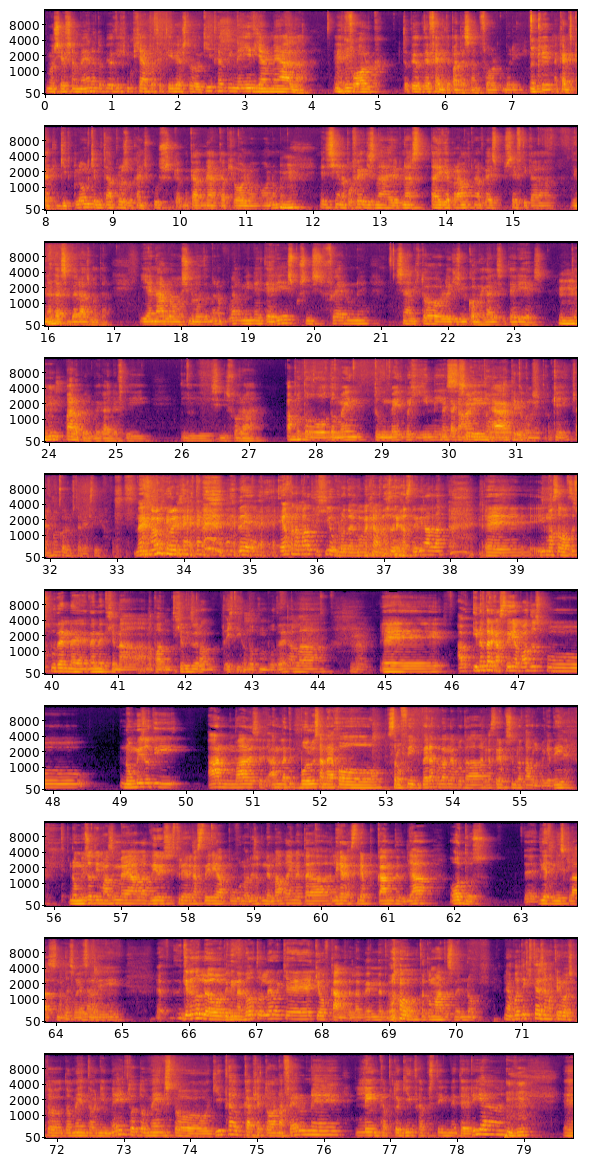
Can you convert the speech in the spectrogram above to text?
δημοσιεύσαμε ένα το οποίο δείχνει ποια αποθετήρια στο GitHub είναι ίδια με άλλα. Mm-hmm. Ε, fork, το οποίο δεν φαίνεται πάντα σαν fork. Μπορεί okay. να κάνεις κάτι git clone και μετά απλώς το κάνεις push με, με κάποιο όλο όνομα. Mm-hmm. Έτσι για να αποφεύγεις να ερευνάς τα ίδια πράγματα και να βγάζεις ψεύτικα δυνατά mm-hmm. συμπεράσματα. Ή ένα άλλο σύνολο δεδομένων που βγάλαμε είναι εταιρείες που συνεισφέρουν σε ανοιχτό λογισμικό, μεγάλες εταιρείες. Mm-hmm. Και είναι πάρα πολύ μεγάλη αυτή η συνεισφορά. Από το domain του email που έχει γίνει Μεταξύ, σαν το, ακριβώς. το okay. Ψάχνουμε κόσμο στο εργαστήριο. ναι, έχω να πάρω πτυχίο πρώτα εγώ μεγάλο στο εργαστήριο, αλλά ε, είμαστε από αυτούς που δεν, ε, δεν έτυχε να, να πάρουμε πτυχίο. Δεν ξέρω αν έχει τύχει να το πούμε ποτέ, αλλά. Ναι. Ε, είναι από τα εργαστήρια πάντως που νομίζω ότι αν μου άρεσε, αν δηλαδή μπορούσα να έχω στροφή εκεί πέρα, θα ήταν από τα εργαστήρια που σίγουρα θα έβλεπα. Γιατί ναι. νομίζω ότι μαζί με άλλα δύο ή τρία εργαστήρια που γνωρίζω από την Ελλάδα είναι τα λίγα εργαστήρια που κάνετε δουλειά όντως ε, διεθνής κλάση, να το πω έτσι. Δηλαδή, ε, και δεν το λέω επειδή είναι εδώ, το λέω και, και off camera, δηλαδή δεν είναι το, το κομμάτι το σημερινό. Ναι, οπότε κοιτάζαμε ακριβώς το domain των email, το domain στο GitHub, κάποια το αναφέρουν, link από το GitHub στην εταιρεία. Mm-hmm. Ε,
